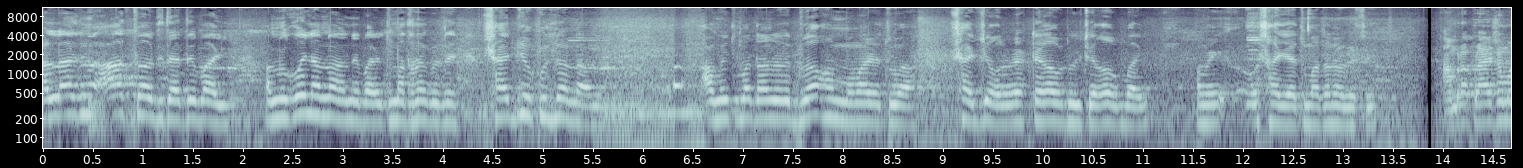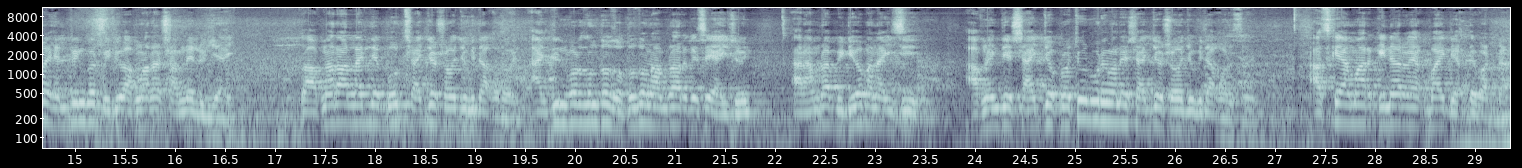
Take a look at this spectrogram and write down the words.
আল্লাহ তুমি আত্মা দিতে ভাই। আমি কইলাম না নে ভাই, তোমার থানা করতে সাহায্য খুঁজলাম না আমি। আমি তোমার দোয়া খাম আমার তোয়া সাহায্য করো, এক টাকাও দুই টাকাও ভাই। আমি সাহায্য তোমার থানা গেছি আমরা প্রায় সময় হেল্পিং কর ভিডিও আপনারা সামনে লই যাই তো আপনারা আল্লাহ দিয়ে বহুত সাহায্য সহযোগিতা করেন। আজ দিন পর্যন্ত যতজন আমরা কাছে আইসইন আর আমরা ভিডিও বানাইছি আপনাদের সাহায্য, প্রচুর পরিমাণে সাহায্য সহযোগিতা করছে আজকে আমার কিনারও এক ভাই দেখতে পারটা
